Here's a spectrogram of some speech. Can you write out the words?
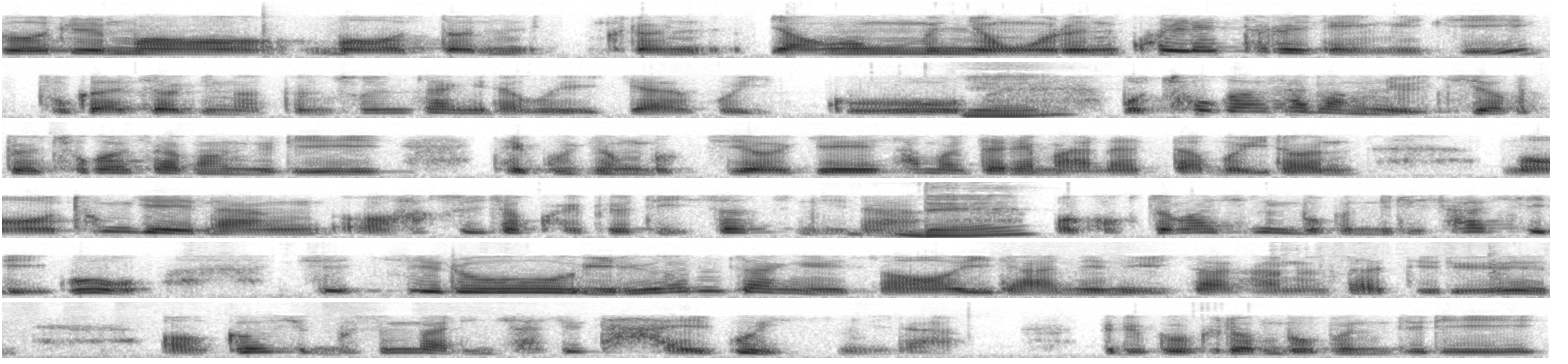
네. 그거를 뭐, 뭐 어떤 그런 영웅문 용어로는 콜레터럴 데미지, 부가적인 어떤 손상이라고 얘기하고 있고, 예. 뭐 초과 사망률, 지역별 초과 사망률이 대구 경북 지역에 3월달에 많았다, 뭐 이런 뭐 통계랑 어, 학술적 발표도 있었습니다. 네. 뭐 걱정하시는 부분들이 사실이고 실제로 의료 현장에서 일하는 의사 간호사들은 어, 그것이 무슨 말인지 사실 다 알고 있습니다. 그리고 그런 부분들이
